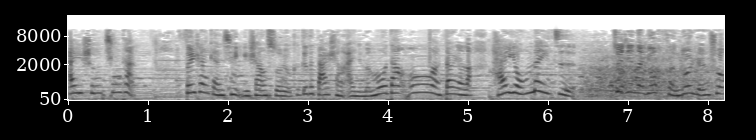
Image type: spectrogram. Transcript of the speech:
唉声轻叹。非常感谢以上所有哥哥的打赏，爱你们么么哒！嗯啊，当然了，还有妹子。最近呢，有很多人说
